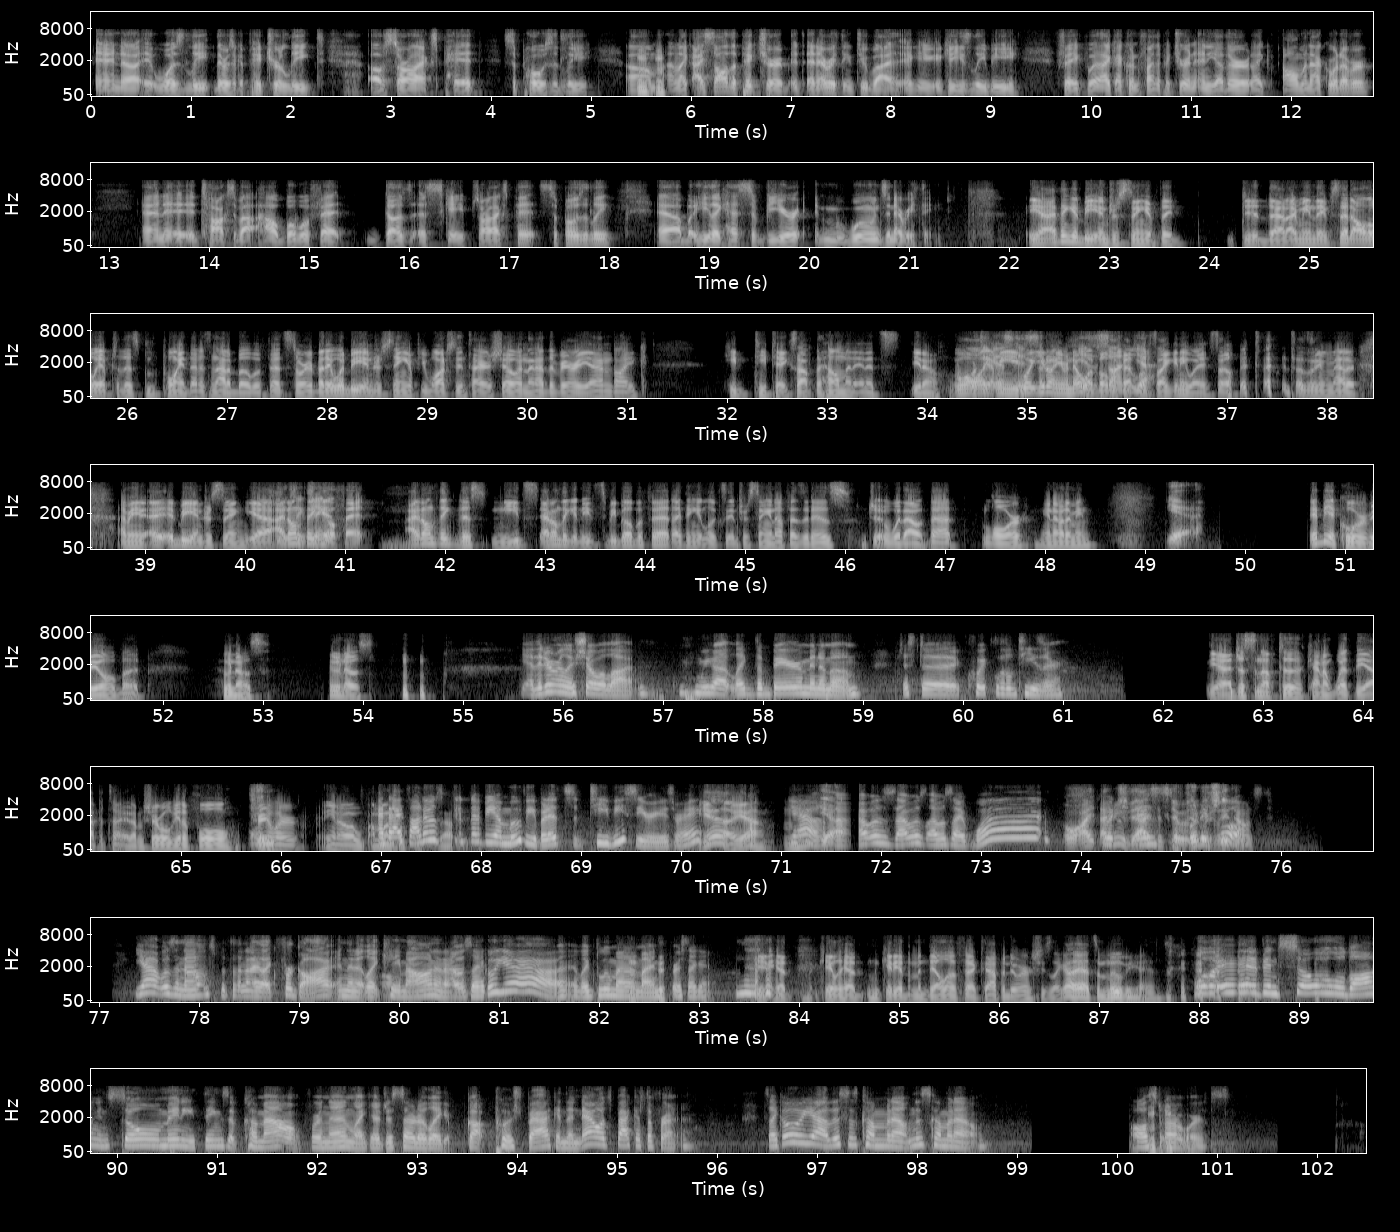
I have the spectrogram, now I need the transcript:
And uh, it was leaked. There was like a picture leaked of Sarlacc's pit, supposedly. Um, and like I saw the picture and everything too, but it, it could easily be fake. But like I couldn't find the picture in any other like almanac or whatever and it, it talks about how Boba Fett does escape Sarlacc's pit supposedly, uh, but he like has severe wounds and everything. Yeah, I think it'd be interesting if they did that. I mean, they've said all the way up to this point that it's not a Boba Fett story, but it would be interesting if you watch the entire show and then at the very end, like he he takes off the helmet and it's you know well like I mean his- you, well, you don't even know what has Boba son, Fett yeah. looks like anyway, so it, it doesn't even matter. I mean, it, it'd be interesting. Yeah, He I don't like think Jango it, Fett. I don't think this needs. I don't think it needs to be Boba Fett. I think it looks interesting enough as it is, j- without that lore. You know what I mean? Yeah. It'd be a cool reveal, but who knows? Who knows? yeah, they didn't really show a lot. We got like the bare minimum, just a quick little teaser. Yeah, just enough to kind of whet the appetite. I'm sure we'll get a full trailer. You know, a and I thought it was gonna be a movie, but it's a TV series, right? Yeah, yeah, Mhm. Yeah, Yeah. I was, that was, I was like, what? Oh, I, I knew Which that is since it was footage originally cool. Yeah, it was announced, but then I like forgot, and then it like Oh. came out, and I was like, oh yeah, it like blew my mind for a second. Katie had Kaylee had Katie had the Mandela effect happen to her. She's like, oh yeah, it's a movie. well, it had been so long, and so many things have come out for, and then like I just sort of like it got pushed back, and then now it's back at the front. It's like, oh yeah, this is coming out, and this is coming out. All Star Wars.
